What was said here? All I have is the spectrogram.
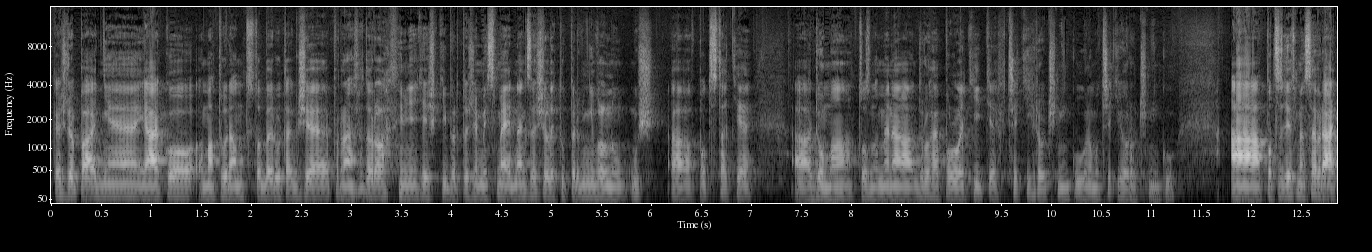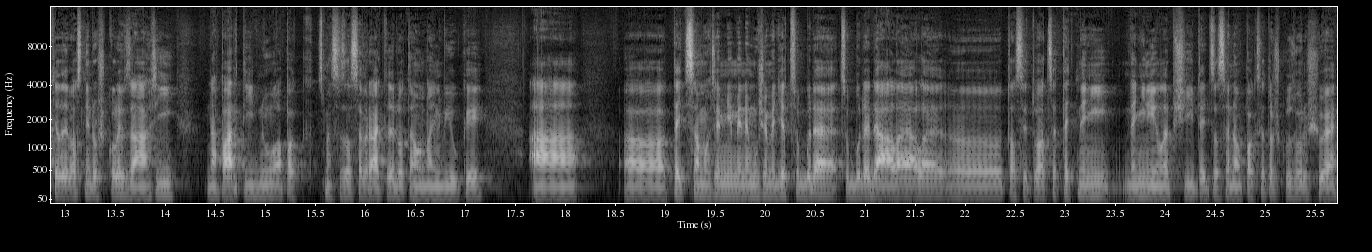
Každopádně já jako maturant to beru, takže pro nás je to relativně těžký, protože my jsme jednak zažili tu první vlnu už v podstatě doma, to znamená druhé pololetí těch třetích ročníků nebo třetího ročníku. A v podstatě jsme se vrátili vlastně do školy v září na pár týdnů a pak jsme se zase vrátili do té online výuky. A Uh, teď samozřejmě my nemůžeme vědět, co bude, co bude dále, ale uh, ta situace teď není, není nejlepší, teď zase naopak se trošku zhoršuje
